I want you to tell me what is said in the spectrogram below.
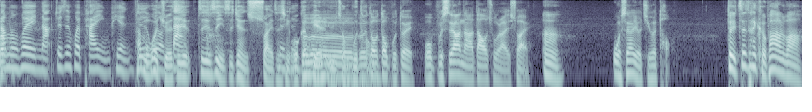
他们会拿，就是会拍影片。他们会觉得这件这件事情是件很帅的事情。我跟别人与众不同，都都不对。我不是要拿刀出来帅，嗯，我是要有机会捅。对，这太可怕了吧？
